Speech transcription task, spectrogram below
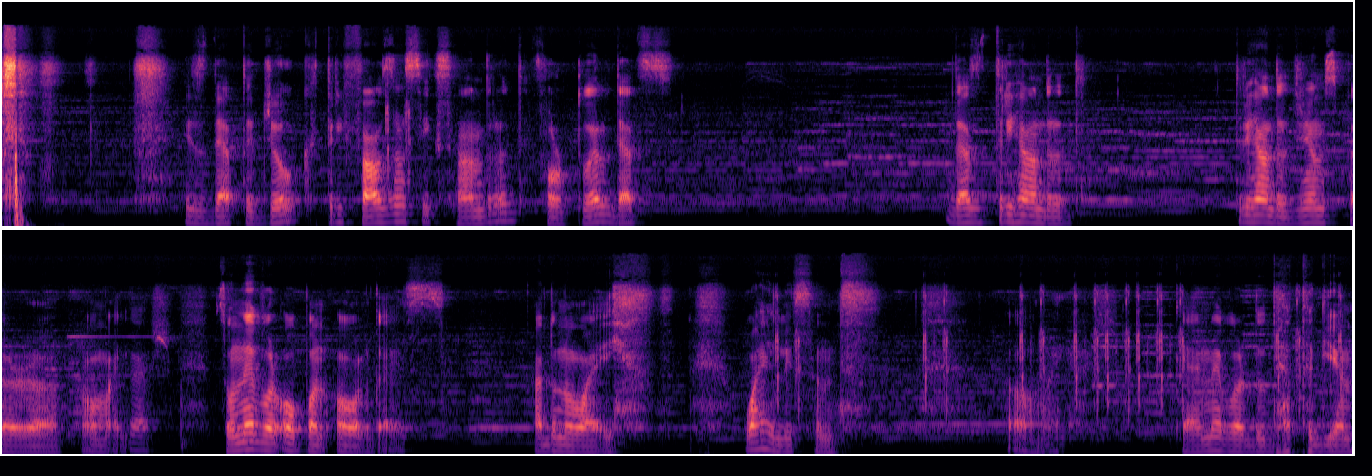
Is that a joke? 3600 for 12 that's that's 300 300 gems per uh, oh my gosh. So never open all guys. I don't know why. Why I listened oh my gosh. Okay I never do that again.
